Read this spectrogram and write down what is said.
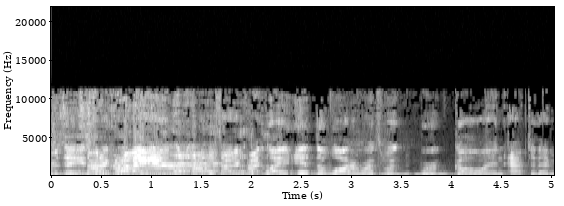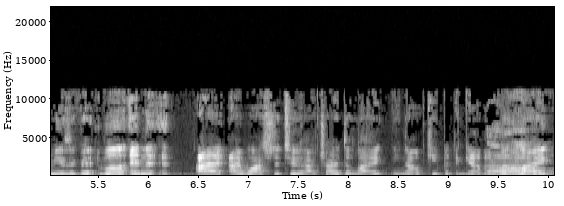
Thursday started crying. crying. Probably started crying. Like it, the waterworks were were going after that music video. Well, and it, I I watched it too. I tried to like you know keep it together, but Oh. like,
